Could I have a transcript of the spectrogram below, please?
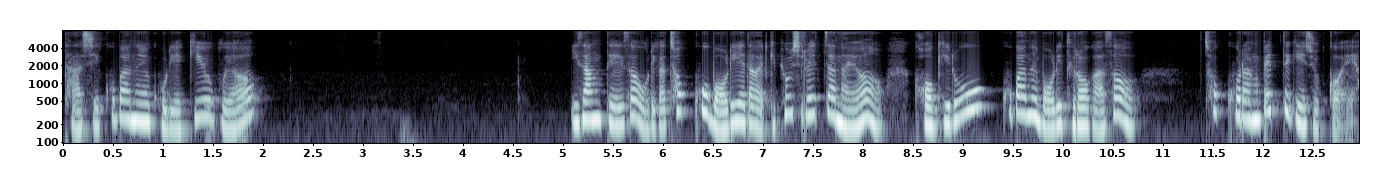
다시 코바늘 고리에 끼우고요. 이 상태에서 우리가 첫 코 머리에다가 이렇게 표시를 했잖아요. 거기로 코바늘 머리 들어가서 첫 코랑 빼뜨기 해줄 거예요.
